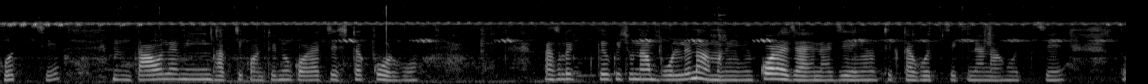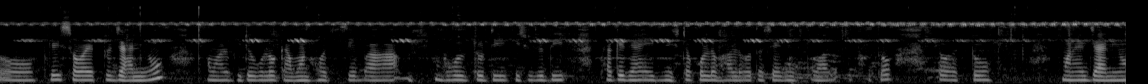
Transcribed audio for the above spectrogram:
হচ্ছে তাহলে আমি ভাবছি কন্টিনিউ করার চেষ্টা করব। আসলে কেউ কিছু না বললে না মানে করা যায় না যে ঠিকঠাক হচ্ছে কি না না হচ্ছে। তো প্লিজ সবাই একটু জানিও আমার ভিডিওগুলো কেমন হচ্ছে বা ভুল ত্রুটি কিছু যদি থাকে যে এই জিনিসটা করলে ভালো হতো, সেই জিনিসটা ভালো হতো, তো একটু মানে জানিও।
